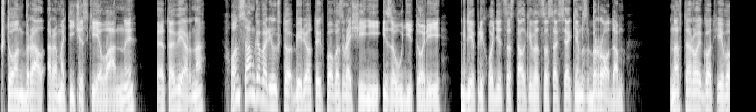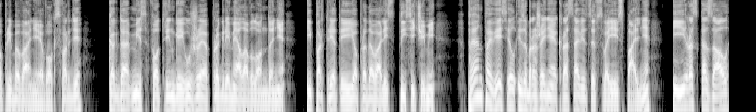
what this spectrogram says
что он брал ароматические ванны. Это верно. Он сам говорил, что берет их по возвращении из аудитории, где приходится сталкиваться со всяким сбродом. На второй год его пребывания в Оксфорде, когда мисс Фотрингей уже прогремела в Лондоне – и портреты ее продавались тысячами. Пен повесил изображение красавицы в своей спальне и рассказал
